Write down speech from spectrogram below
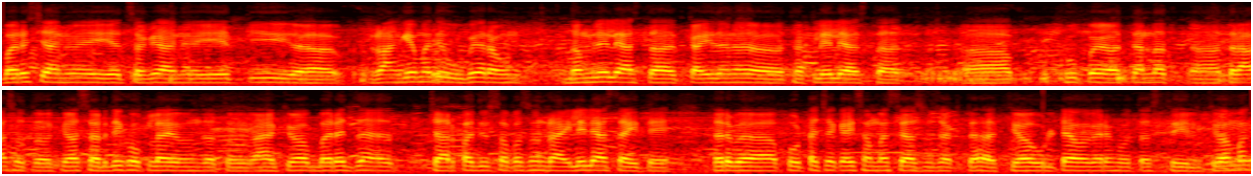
बरेचसे अनुयायी आहेत सगळे अनुयायी आहेत की रांगेमध्ये उभे राहून दमलेले असतात काहीजणं थकलेले असतात. खूप त्यांना त्रास होतो किंवा सर्दी खोकला येऊन जातो किंवा बरेच जण चार पाच दिवसापासून राहिलेले असतात इथे तर पोटाच्या काही समस्या असू शकतात किंवा उलट्या वगैरे होत असतील किंवा मग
